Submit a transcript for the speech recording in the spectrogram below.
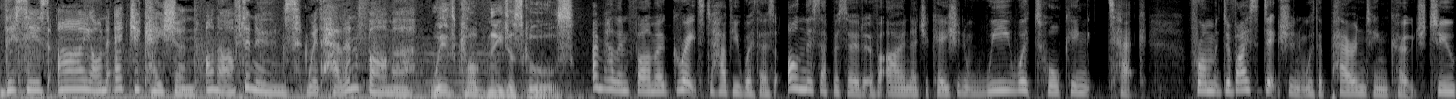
This is Eye on Education on afternoons with Helen Farmer. With Cognita Schools. I'm Helen Farmer. Great to have you with us. On this episode of Eye on Education, we were talking tech. From device addiction with a parenting coach to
